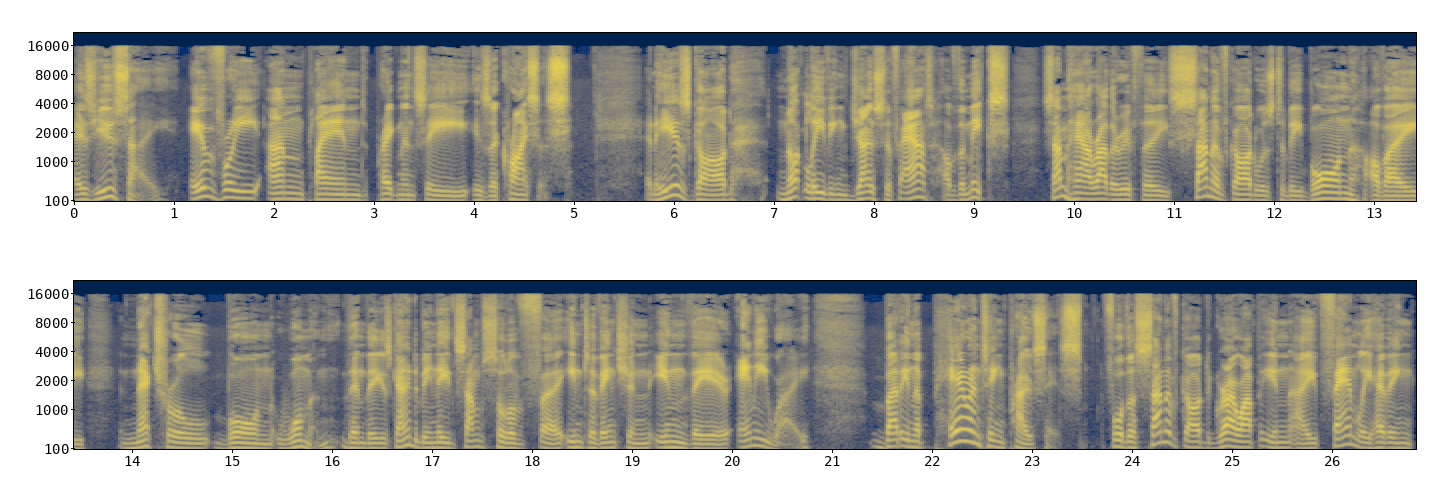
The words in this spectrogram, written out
As you say, every unplanned pregnancy is a crisis. And here's God not leaving Joseph out of the mix. Somehow or other, if the Son of God was to be born of a natural born woman, then there's going to be need some sort of uh, intervention in there anyway. But in a parenting process, for the Son of God to grow up in a family having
